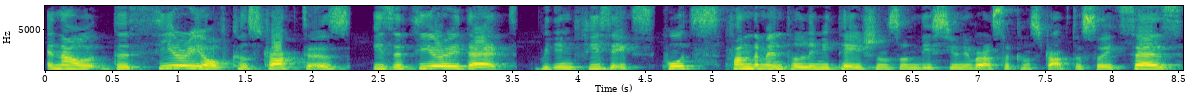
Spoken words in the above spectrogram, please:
And now the theory of constructors is a theory that within physics puts fundamental limitations on this universal constructor. So it says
